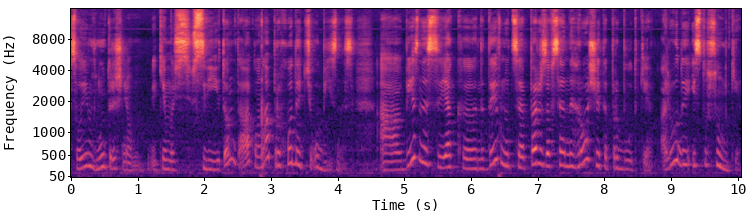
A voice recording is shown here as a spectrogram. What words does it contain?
своїм внутрішнім якимось світом, так вона приходить у бізнес. А бізнес, як не дивно, це перш за все не гроші та прибутки, а люди і стосунки.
